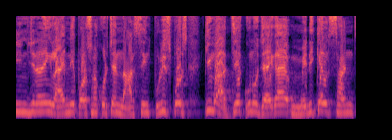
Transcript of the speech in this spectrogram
ইঞ্জিনিয়ারিং লাইন নিয়ে পড়াশোনা করছেন নার্সিং পুলিশ ফোর্স কিংবা যে কোনো জায়গায় মেডিকেল সায়েন্স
